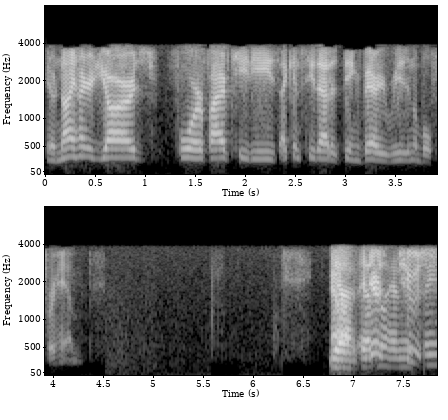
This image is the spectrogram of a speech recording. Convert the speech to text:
You know, 900 yards, four or five TDs. I can see that as being very reasonable for him. Yeah, uh, there's two.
